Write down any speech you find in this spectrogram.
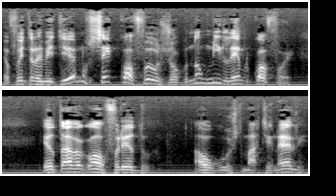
Eu fui transmitir, eu não sei qual foi o jogo, não me lembro qual foi. Eu estava com o Alfredo Augusto Martinelli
